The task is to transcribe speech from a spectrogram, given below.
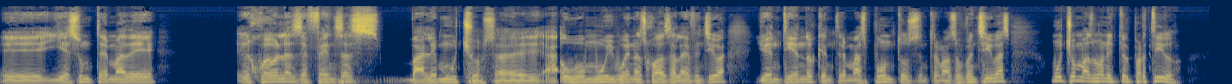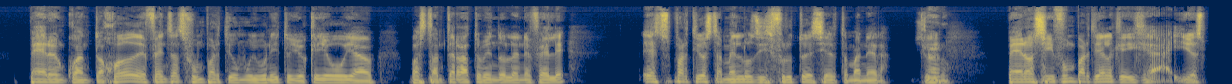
eh, y es un tema de el juego de las defensas vale mucho. O sea, eh, ah, hubo muy buenas jugadas a la defensiva. Yo entiendo que entre más puntos, entre más ofensivas, mucho más bonito el partido. Pero en cuanto a juego de defensas, fue un partido muy bonito. Yo que llevo ya bastante rato viendo la NFL, estos partidos también los disfruto de cierta manera. ¿sí? Claro. Pero sí fue un partido en el que dije, ay, yo es-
